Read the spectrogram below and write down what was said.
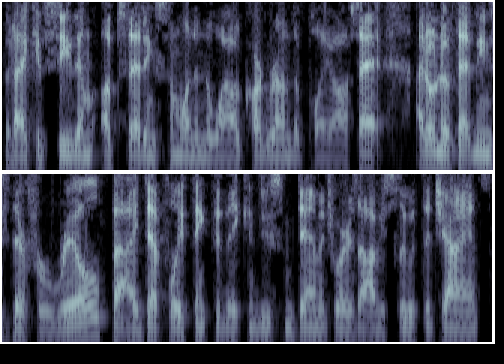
but I could see them upsetting someone in the wild card round of the playoffs. I, I don't know if that means they're for real, but I definitely think that they can do some damage. Whereas obviously with the Giants,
